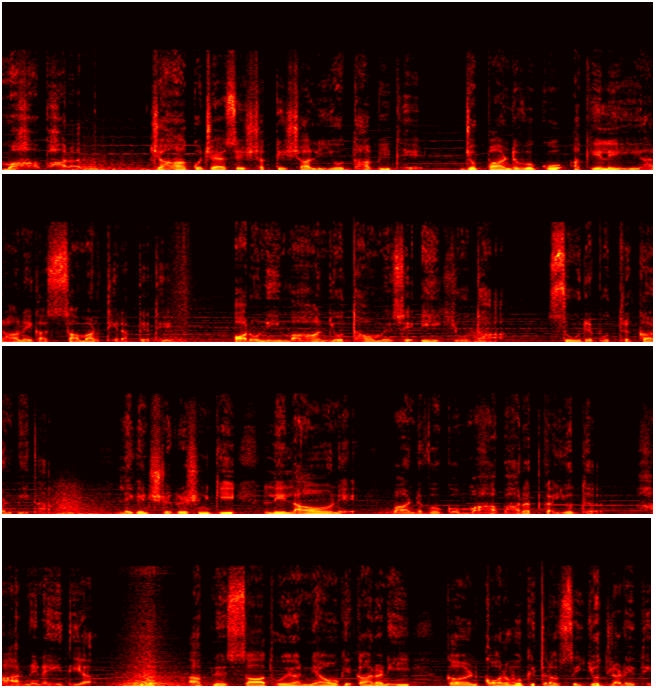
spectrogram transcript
महाभारत। जहाँ कुछ ऐसे शक्तिशाली योद्धा भी थे, जो पांडवों को अकेले ही हराने का सामर्थ्य रखते थे, और उन्हीं महान योद्धाओं में से एक योद्धा सूर्यपुत्र कर्ण भी था। लेकिन श्री कृष्ण की लीलाओं ने पांडवों को महाभारत का युद्ध हारने नहीं दिया। अपने साथ हुए अन्यायों के कारण ही कर्ण कौरवों की तरफ़ से युद्ध लड़े थे।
